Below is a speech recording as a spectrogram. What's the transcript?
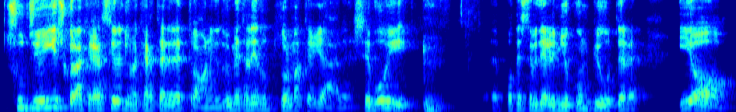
Suggerisco la creazione di una cartella elettronica dove mettere dentro tutto il materiale. Se voi eh, poteste vedere il mio computer, io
